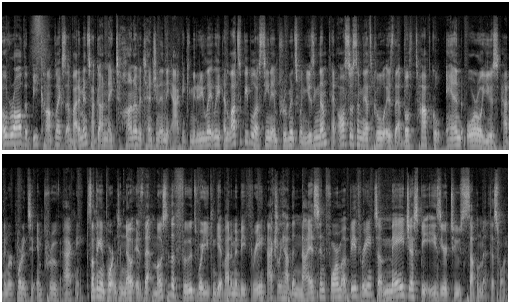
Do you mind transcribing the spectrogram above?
Overall, the B complex of vitamins have gotten a ton of attention in the acne community community lately, and lots of people have seen improvements when using them. And also something that's cool is that both topical and oral use have been reported to improve acne. Something important to note is that most of the foods where you can get vitamin B3 actually have the niacin form of B3, so it may just be easier to supplement this one.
